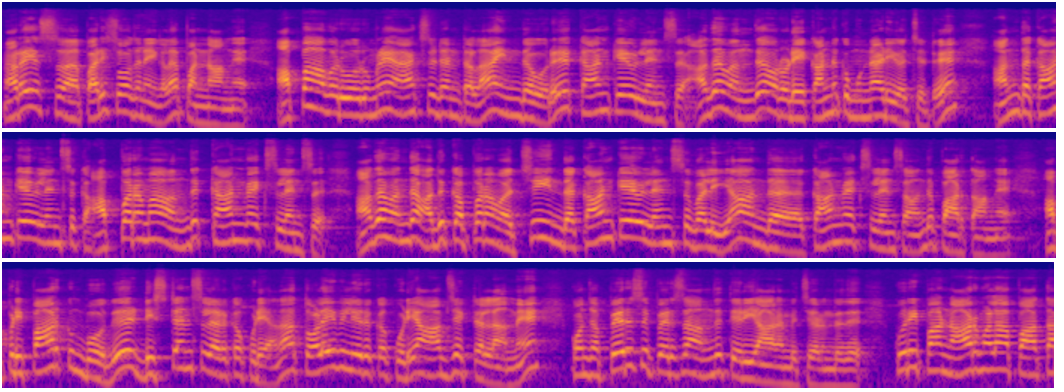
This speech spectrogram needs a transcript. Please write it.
நிறைய ச- பரிசோதனைகளை பண்ணாங்க. அப்போ அவர் ஒரு முறை ஆக்சிடென்டலாக இந்த ஒரு கான்கேவ் லென்ஸு அதை வந்து அவருடைய கண்ணுக்கு முன்னாடி வச்சுட்டு அந்த கான்கேவ் லென்ஸுக்கு அப்புறமா வந்து கான்வெக்ஸ் லென்ஸு அதை வந்து அதுக்கப்புறம் வச்சு இந்த கான்கேவ் லென்ஸ் வழியாக அந்த கான்வெக்ஸ் லென்ஸை வந்து பார்த்தாங்க. அப்படி பார்க்கும்போது டிஸ்டன்ஸில் இருக்கக்கூடிய அதாவது தொலைவில் இருக்கக்கூடிய ஆப்ஜெக்ட் எல்லாமே கொஞ்சம் பெருசு பெருசாக வந்து தெரிய ஆரம்பிச்சிருந்தது. குறிப்பாக நார்மலாக பார்த்தா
